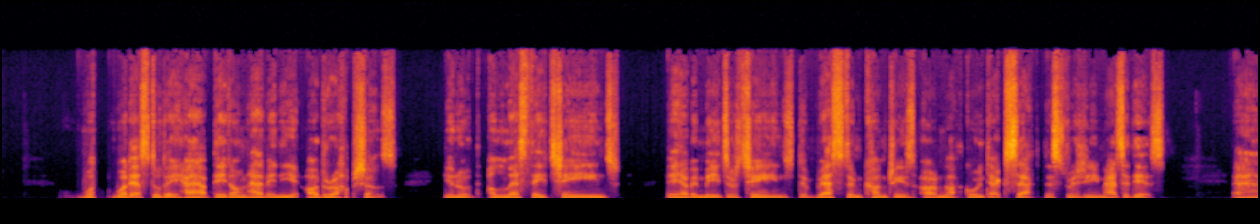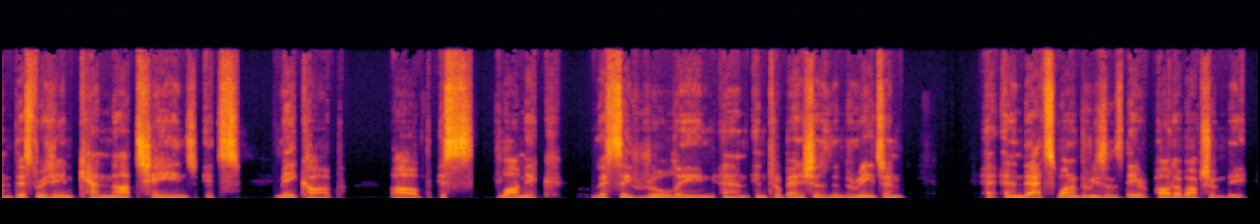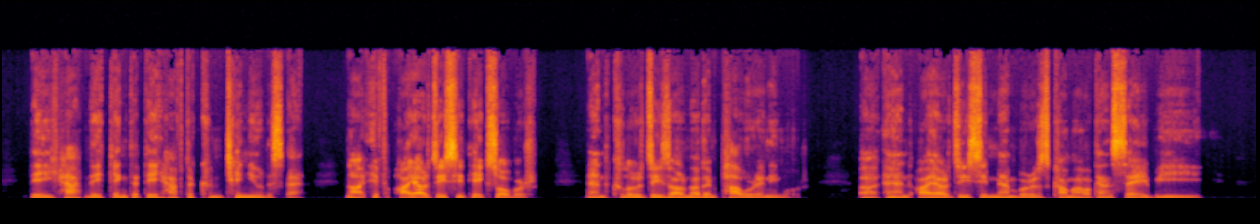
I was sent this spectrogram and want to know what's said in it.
what what else do they have? They don't have any other options. You know, unless they change, they have a major change. The Western countries are not going to accept this regime as it is, and this regime cannot change its makeup of Islamic let's say, ruling and interventions in the region. And that's one of the reasons they're out of option. They, they have, they think that they have to continue this that. Now, if IRGC takes over and clergies are not in power anymore, uh, and IRGC members come out and say, we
